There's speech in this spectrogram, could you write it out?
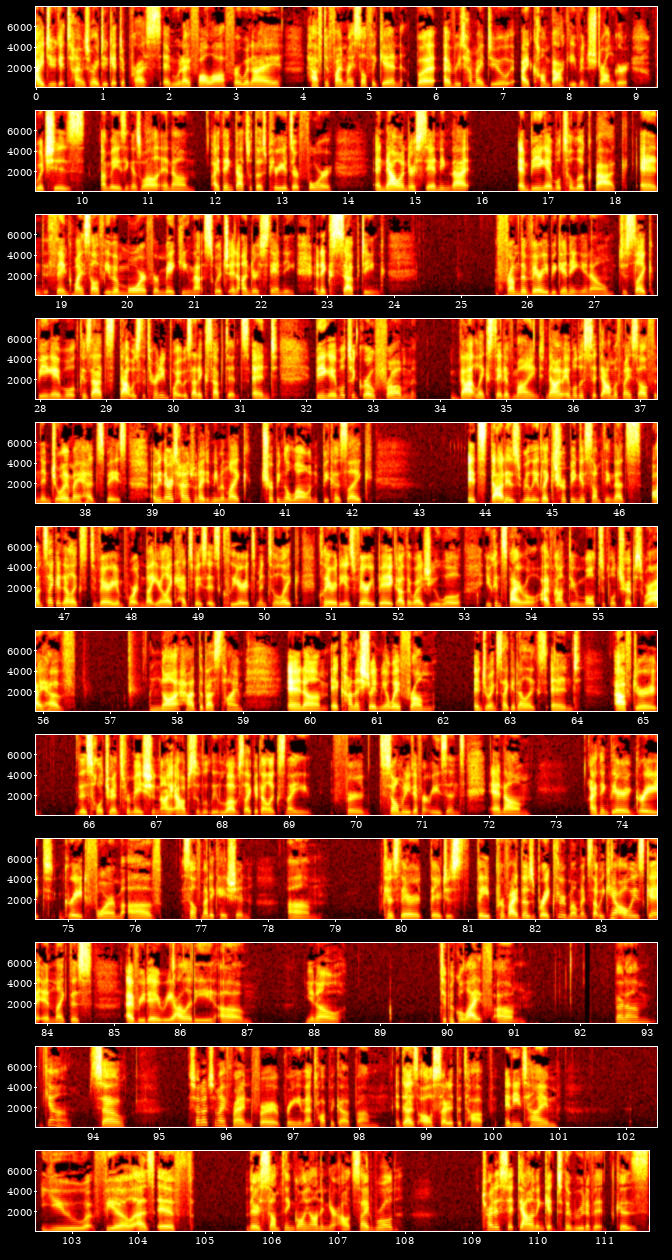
I do get times where I do get depressed and when I fall off or when I have to find myself again, but every time I do, I come back even stronger, which is amazing as well. And um I think that's what those periods are for. And now understanding that and being able to look back and thank myself even more for making that switch and understanding and accepting from the very beginning, you know, just like being able because that's that was the turning point was that acceptance and being able to grow from that like state of mind. Now I'm able to sit down with myself and enjoy my headspace. I mean, there are times when I didn't even like tripping alone because like it's that is really like tripping is something that's on psychedelics it's very important that your like headspace is clear. Its mental like clarity is very big. Otherwise you will you can spiral. I've gone through multiple trips where i have not had the best time and um it kind of strayed me away from enjoying psychedelics. And after this whole transformation i absolutely love psychedelics and i for so many different reasons. And um I think they're a great, great form of self medication, because um, they're they're just they provide those breakthrough moments that we can't always get in like this everyday reality, um, you know, typical life. Um, but um, yeah. So shout out to my friend for bringing that topic up. Um, it does all start at the top. Anytime you feel as if there's something going on in your outside world, try to sit down and get to the root of it because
